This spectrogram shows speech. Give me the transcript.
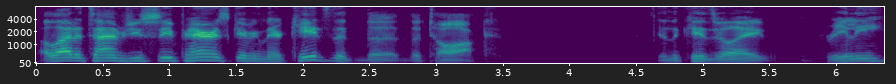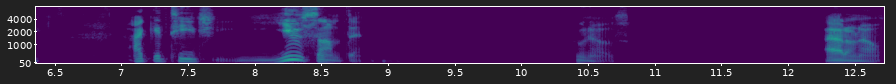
A lot of times you see parents giving their kids the the, the talk. And the kids are like, "Really? I could teach you something." Who knows? I don't know.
